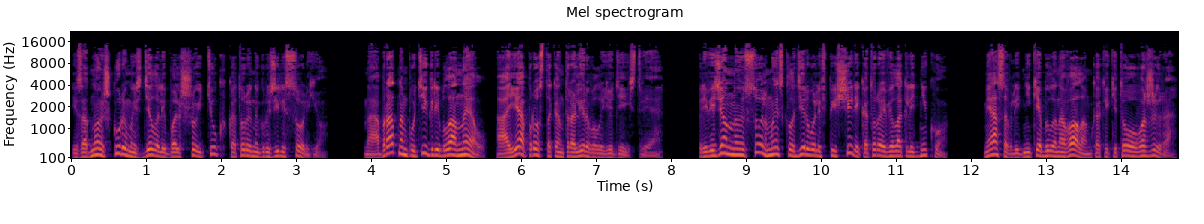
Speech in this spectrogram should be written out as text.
Из одной шкуры мы сделали большой тюк, который нагрузили солью. На обратном пути гребла Нел, а я просто контролировал ее действия. Привезенную соль мы складировали в пещере, которая вела к леднику. Мясо в леднике было навалом, как и китового жира.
